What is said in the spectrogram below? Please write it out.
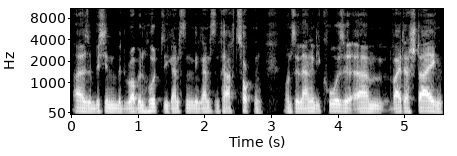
also ein bisschen mit Robin Hood die ganzen, den ganzen Tag zocken. Und solange die Kurse ähm, weiter steigen,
